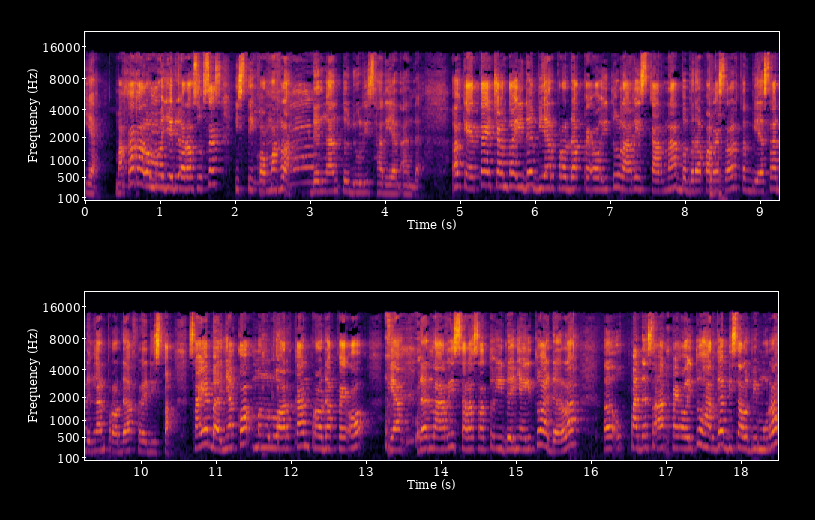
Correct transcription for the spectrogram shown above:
Ya, maka kalau mau jadi orang sukses, istiqomahlah dengan to-do list harian Anda. Oke, teh contoh ide biar produk PO itu laris karena beberapa reseller terbiasa dengan produk ready stock. Saya banyak kok mengeluarkan produk PO ya dan laris. Salah satu idenya itu adalah uh, pada saat PO itu harga bisa lebih murah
